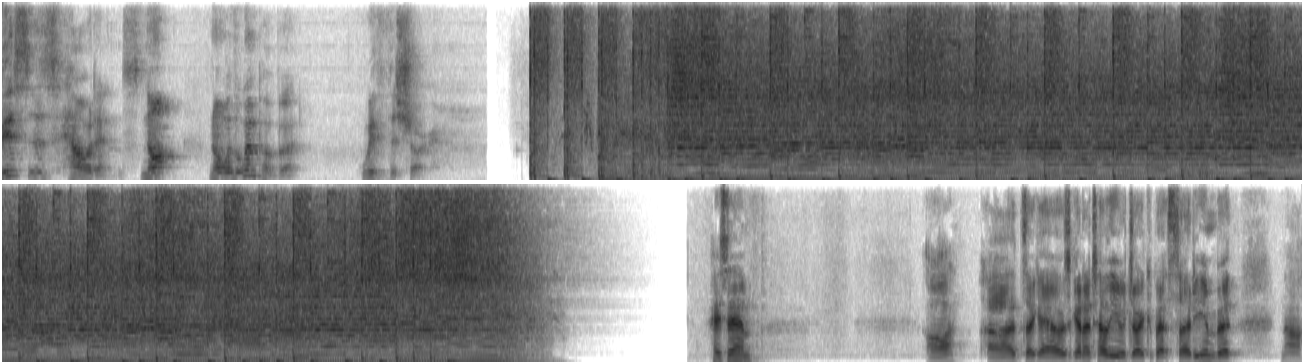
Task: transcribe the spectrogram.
This is how it ends. Not not with a whimper, but with the show. Hey Sam. Oh, uh, it's okay. I was gonna tell you a joke about sodium, but nah.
